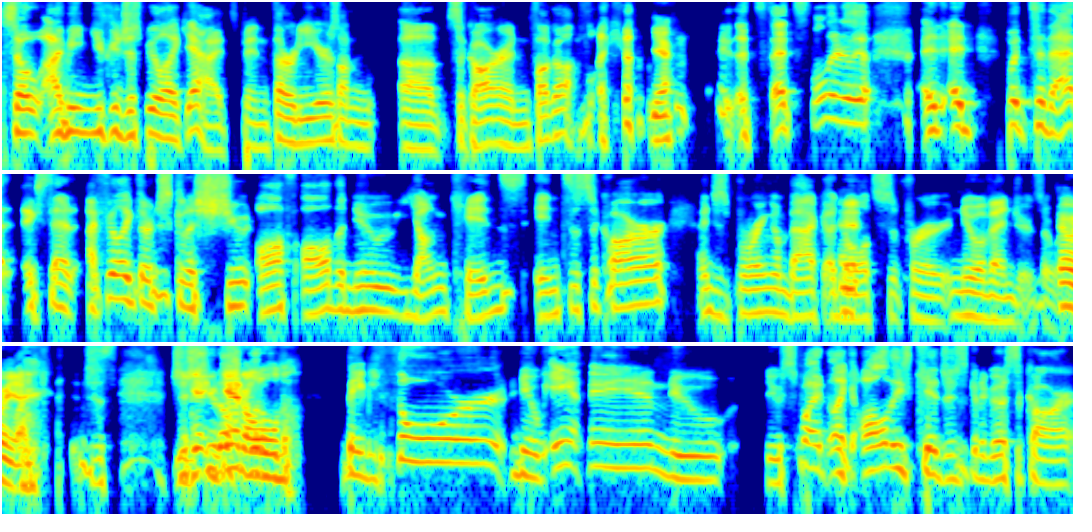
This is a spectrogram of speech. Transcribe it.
so I mean, you could just be like, yeah, it's been 30 years on uh Sakaar and fuck off. Like, Yeah. that's that's literally, and, and but to that extent, I feel like they're just gonna shoot off all the new young kids into Sakaar and just bring them back adults for new Avengers or whatever. Oh, yeah. Like, just just get shoot get old. baby Thor, new Ant Man, new new Spider. Like all these kids are just gonna go Sakaar,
